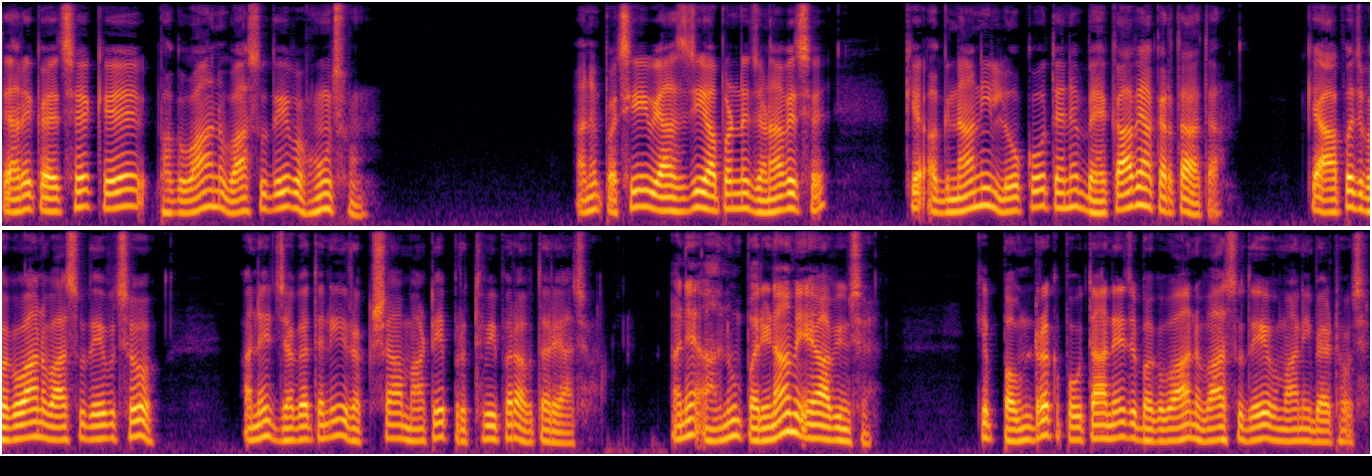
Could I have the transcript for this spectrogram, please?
ત્યારે કહે છે કે, ભગવાન વાસુદેવ હું છું. અને પછી વ્યાસજી આપણને જણાવે છે કે અજ્ઞાની લોકો તેને બહેકાવ્યા કરતા હતા કે, આપ જ ભગવાન વાસુદેવ છો અને જગતની રક્ષા માટે પૃથ્વી પર અવતર્યા છો. અને આનું પરિણામ એ આવ્યું છે કે પૌંડ્રક પોતાને જ ભગવાન વાસુદેવ માની બેઠો છે.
